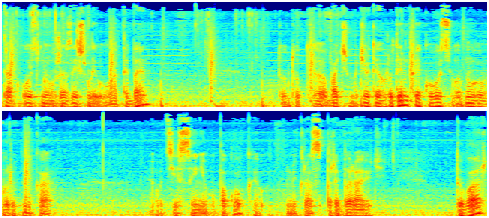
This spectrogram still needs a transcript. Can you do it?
Так, ось ми вже зайшли у АТБ. Тут, тут е, бачимо тільки грудинка якогось одного виробника. Оці сині упаковки якраз перебирають товар,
